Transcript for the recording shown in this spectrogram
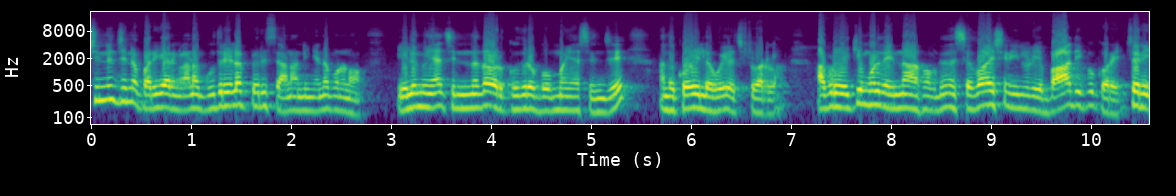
சின்ன சின்ன பரிகாரங்கள். ஆனால் குதிரையெல்லாம் பெருசு. ஆனால் நீங்கள் என்ன பண்ணணும்? எளிமையாக சின்னதாக ஒரு குதிரை பொம்மையாக செஞ்சு அந்த கோயிலில் போய் வச்சுட்டு வரலாம். அப்படி வைக்கும்பொழுது என்ன ஆகும் அப்படின்னா செவ்வாய் சனியினுடைய பாதிப்பு குறையும். சரி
